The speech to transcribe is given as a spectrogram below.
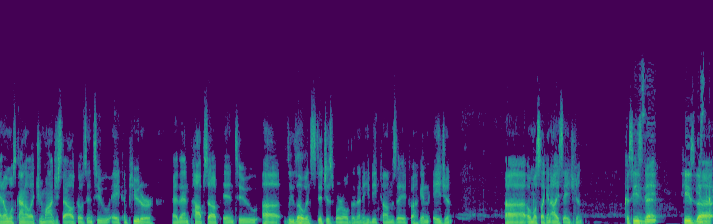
and almost kind of like Jumanji style goes into a computer and then pops up into uh, Lilo and Stitch's world, and then he becomes a fucking agent, uh, almost like an ICE agent, because he's, He's the that- he's He's the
